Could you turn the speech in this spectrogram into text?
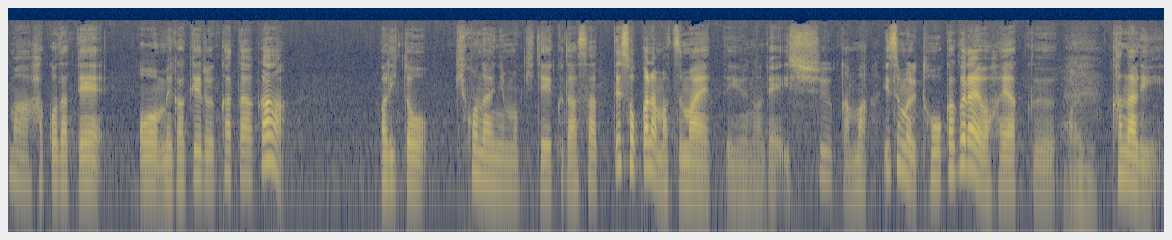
まあ、函館をめがける方が割と木古内にも来てくださってそこから松前っていうので1週間、まあ、いつもより10日ぐらいは早く、かなり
